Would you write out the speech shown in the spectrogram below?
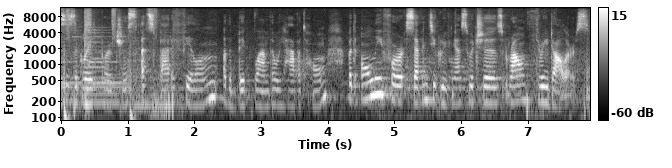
This is a great purchase, a spathiphyllum, the big plant that we have at home, but only for 70 hryvnias, which is around $3.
